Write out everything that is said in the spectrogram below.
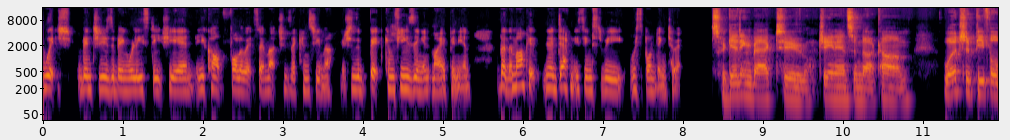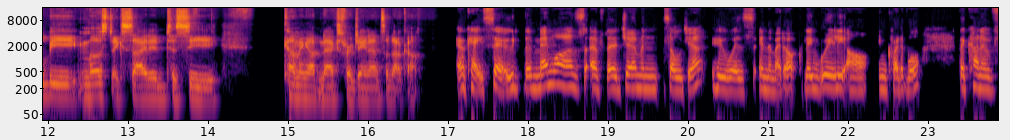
which vintages are being released each year. And you can't follow it so much as a consumer, which is a bit confusing in my opinion. But the market you know, definitely seems to be responding to it. So getting back to janeanson.com, what should people be most excited to see coming up next for janeanson.com? Okay, so the memoirs of the German soldier who was in the Medoc, they really are incredible. The kind of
